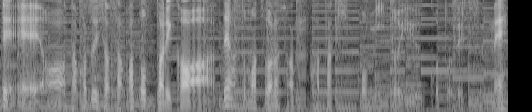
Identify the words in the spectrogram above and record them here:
で、えー、ああ、高杉さん、坂取ったりか。で、あと松原さん、はたき込みということですね。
